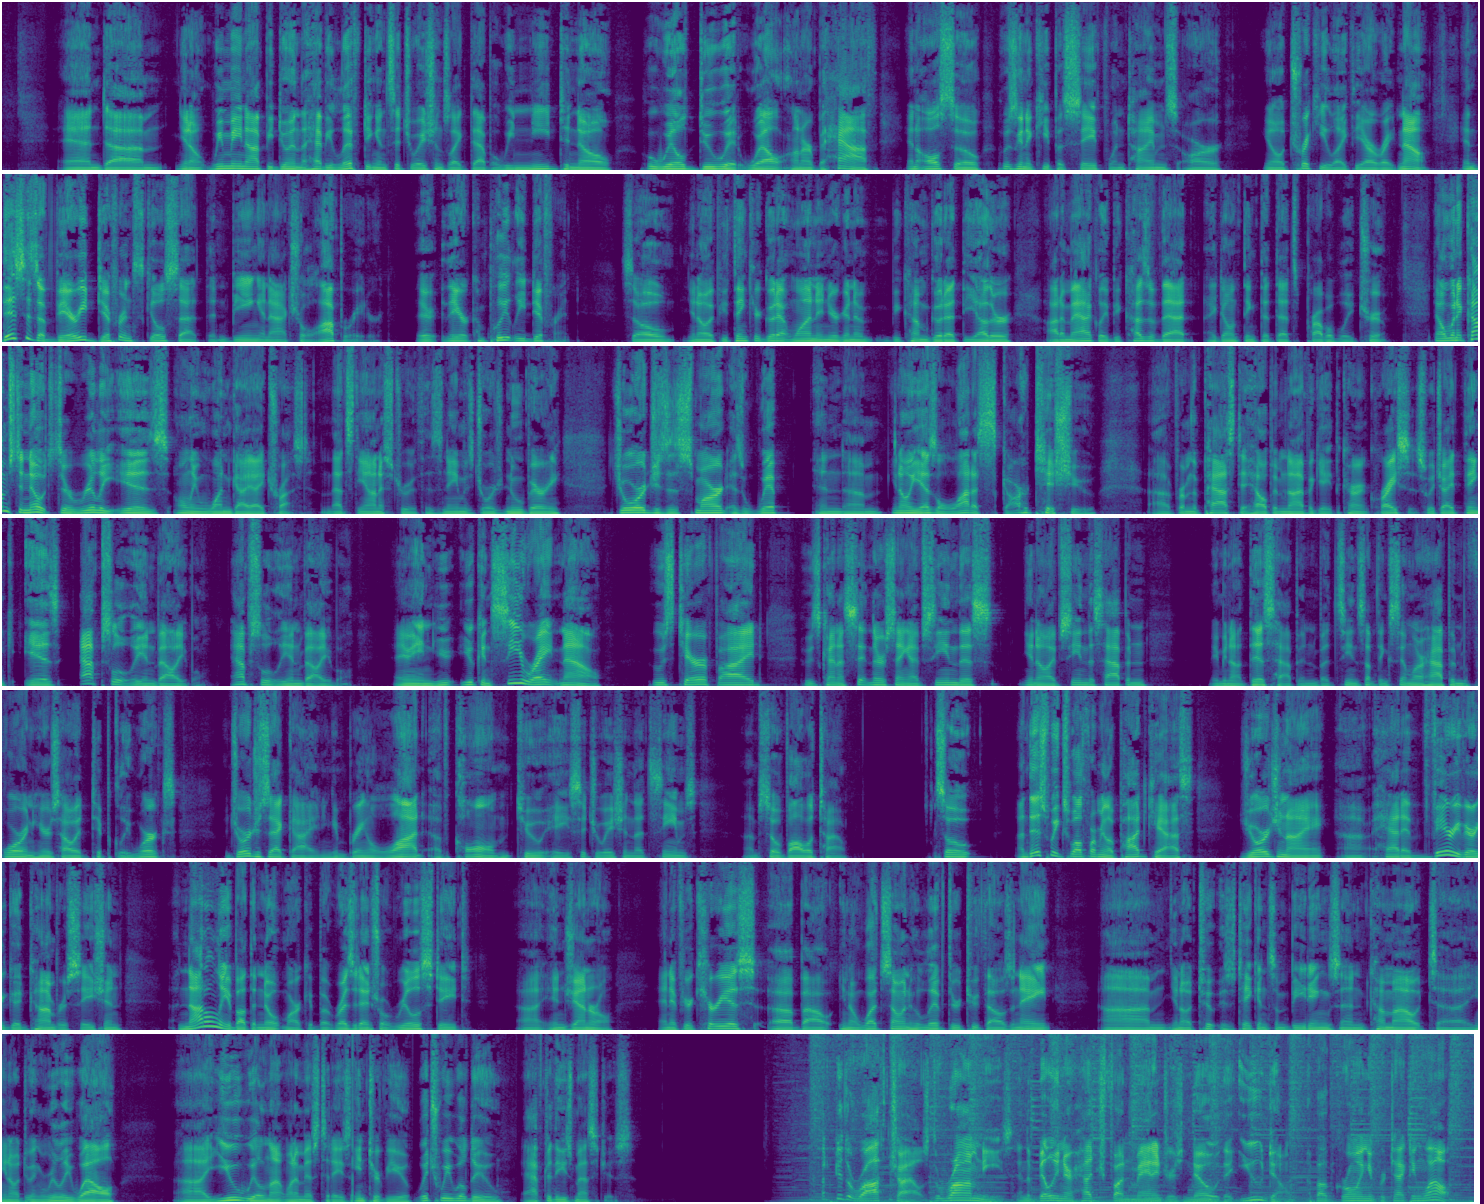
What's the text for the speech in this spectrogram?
And um, you know, we may not be doing the heavy lifting in situations like that, but we need to know who will do it well on our behalf, and also who's going to keep us safe when times are, you know, tricky like they are right now. And this is a very different skill set than being an actual operator. They're they are completely different. So, you know, if you think you're good at one and you're going to become good at the other automatically because of that, I don't think that that's probably true. Now, when it comes to notes, there really is only one guy I trust, and that's the honest truth. His name is George Newberry. George is as smart as a whip, and um, you know he has a lot of scar tissue. uh, from the past to help him navigate the current crisis, which I think is absolutely invaluable. Absolutely invaluable. I mean, you, you can see right now who's terrified, who's kind of sitting there saying, I've seen this, you know, I've seen this happen. Maybe not this happen, but seen something similar happen before, and here's how it typically works. George is that guy, and he can bring a lot of calm to a situation that seems um, so volatile. So, on this week's Wealth Formula podcast, George and I uh, had a very, very good conversation, not only about the note market, but residential real estate uh, in general. And if you're curious about, you know, what someone who lived through 2008, um, you know, to, has taken some beatings and come out, uh, you know, doing really well, uh, you will not want to miss today's interview, which we will do after these messages. What do the Rothschilds, the Romneys, and the billionaire hedge fund managers know that you don't about growing and protecting wealth?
